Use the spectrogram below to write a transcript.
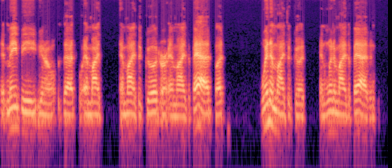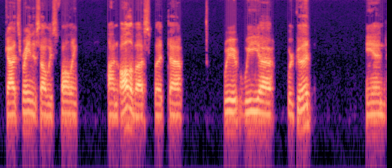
It may be, you know, that am I am I the good or am I the bad? But when am I the good and when am I the bad? And God's rain is always falling on all of us, but uh, we we uh, we're good and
